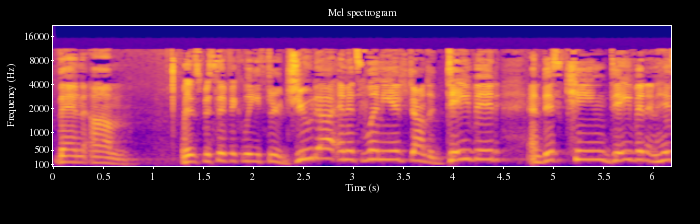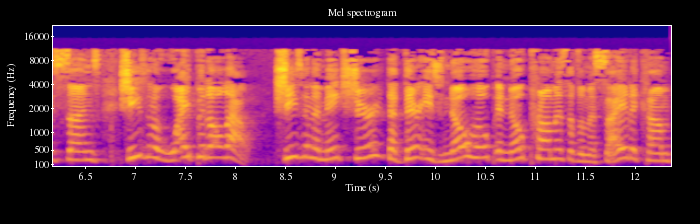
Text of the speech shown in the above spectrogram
then, um, specifically through Judah and its lineage down to David and this king, David and his sons. She's gonna wipe it all out. She's going to make sure that there is no hope and no promise of a Messiah to come,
